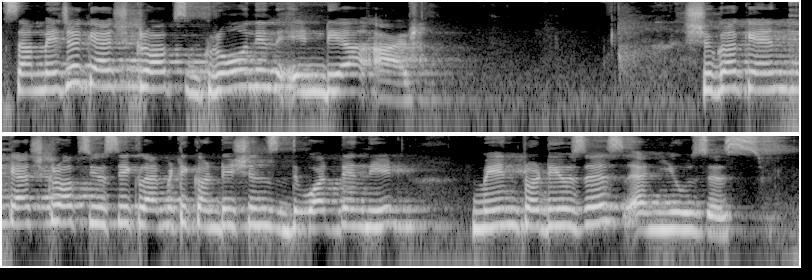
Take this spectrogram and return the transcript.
Some major cash crops grown in India are Sugarcane, cash crops, you see climatic conditions, what they need, main producers and uses.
